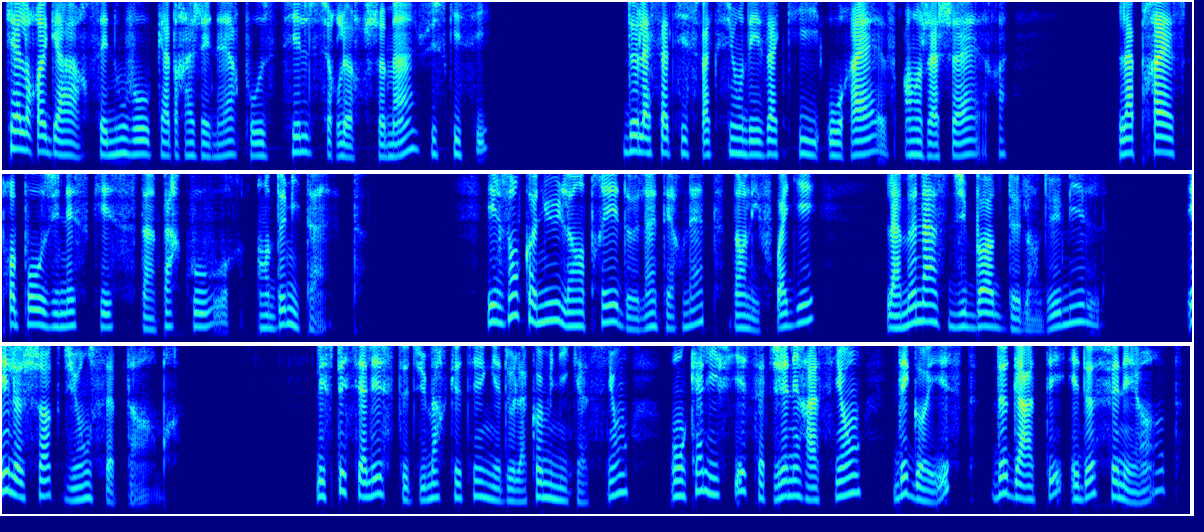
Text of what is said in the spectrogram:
Quel regard ces nouveaux quadragénaires posent-ils sur leur chemin jusqu'ici? De la satisfaction des acquis aux rêves en jachère, la presse propose une esquisse d'un parcours en demi-teinte. Ils ont connu l'entrée de l'Internet dans les foyers, la menace du bug de l'an 2000 et le choc du 11 septembre les spécialistes du marketing et de la communication ont qualifié cette génération d'égoïste, de gâtée et de fainéante,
